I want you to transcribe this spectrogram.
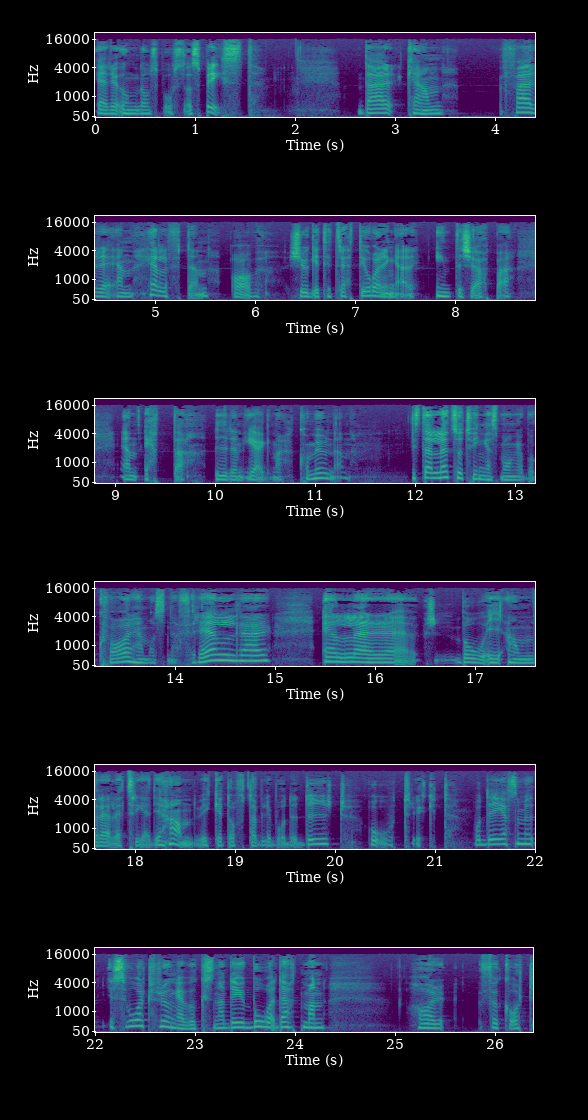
är det ungdomsbostadsbrist. Där kan färre än hälften av 20 till 30-åringar inte köpa en etta i den egna kommunen. Istället så tvingas många bo kvar hemma hos sina föräldrar eller eh, bo i andra eller tredje hand, vilket ofta blir både dyrt och otryggt. Och det som är svårt för unga vuxna, det är ju både att man har för kort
